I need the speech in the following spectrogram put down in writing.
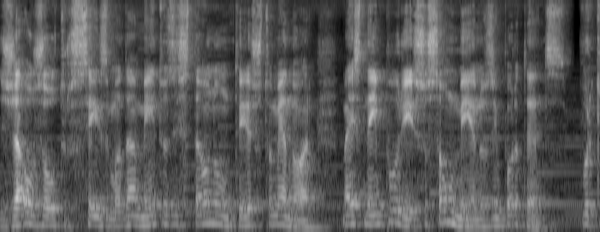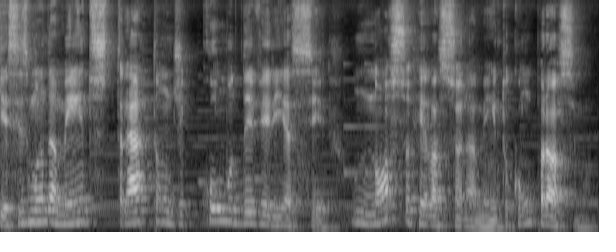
Já os outros seis mandamentos estão num texto menor, mas nem por isso são menos importantes. Porque esses mandamentos tratam de como deveria ser o nosso relacionamento com o próximo.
